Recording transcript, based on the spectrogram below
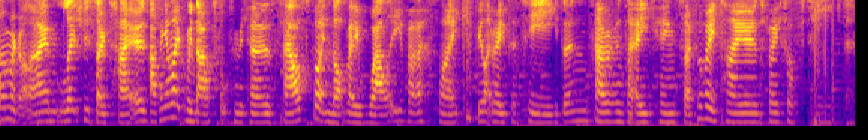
Oh my god, I'm literally so tired. I think I'm like coming down for something because I also feel like not very well either. Like, I feel like very fatigued and everything's like aching, so I feel very tired, very so fatigued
